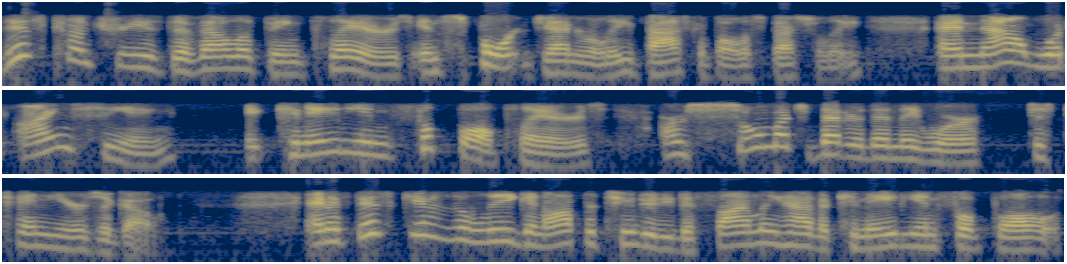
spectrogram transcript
this country is developing players in sport generally, basketball especially, and now what I'm seeing, Canadian football players are so much better than they were just 10 years ago. And if this gives the league an opportunity to finally have a Canadian football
